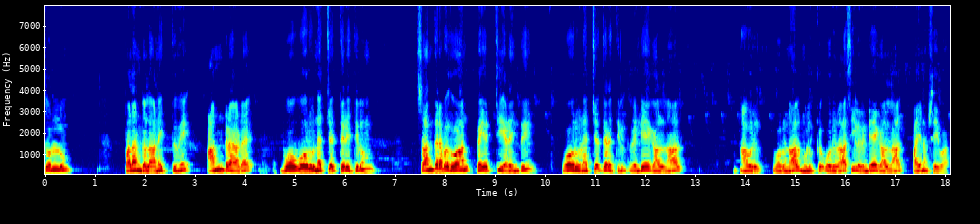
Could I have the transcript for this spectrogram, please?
சொல்லும் பலன்கள் அனைத்துமே அன்றாட ஒவ்வொரு நட்சத்திரத்திலும் சந்திர பகவான் பெயர்ச்சி அடைந்து ஒரு நட்சத்திரத்தில் ரெண்டே கால் நாள் அவர் ஒரு நாள் முழுக்க ஒரு ராசியில் ரெண்டே கால் நாள் பயணம் செய்வார்.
